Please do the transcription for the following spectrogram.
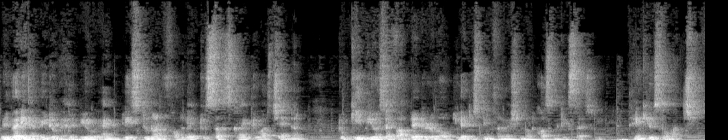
We're very happy to help you and please do not forget to subscribe to our channel to keep yourself updated about latest information about cosmetic surgery. Thank you so much.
